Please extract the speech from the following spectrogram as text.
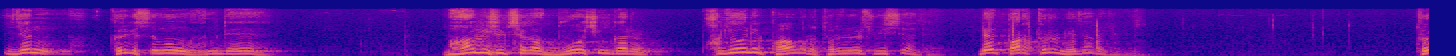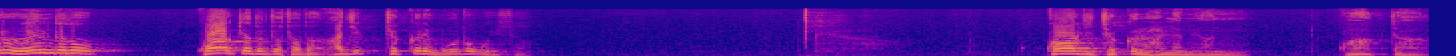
이젠 그렇게 써먹으면 안 돼. 마음의 실체가 무엇인가를 확연히 과학으로 드러낼 수 있어야 돼. 내가 바로 드러내잖아, 지금. 드러내는데도 과학자들조차도 아직 접근에 못 오고 있어. 과학이 접근을 하려면 과학자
